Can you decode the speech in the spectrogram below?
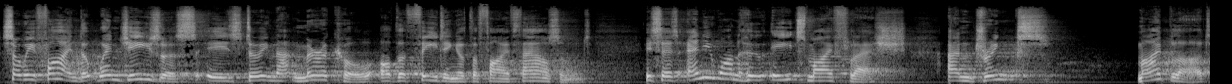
So we find that when Jesus is doing that miracle of the feeding of the 5,000, he says, Anyone who eats my flesh and drinks my blood,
